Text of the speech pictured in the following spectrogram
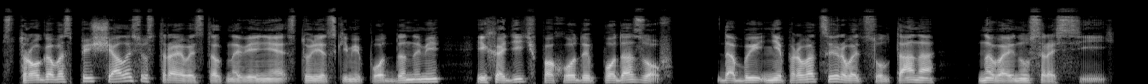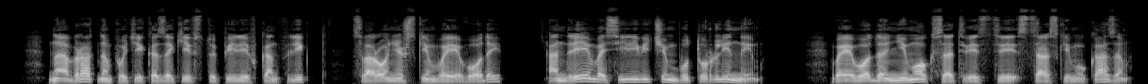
строго воспрещалось устраивать столкновения с турецкими подданными и ходить в походы под Азов, дабы не провоцировать султана на войну с Россией. На обратном пути казаки вступили в конфликт с воронежским воеводой Андреем Васильевичем Бутурлиным. Воевода не мог в соответствии с царским указом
